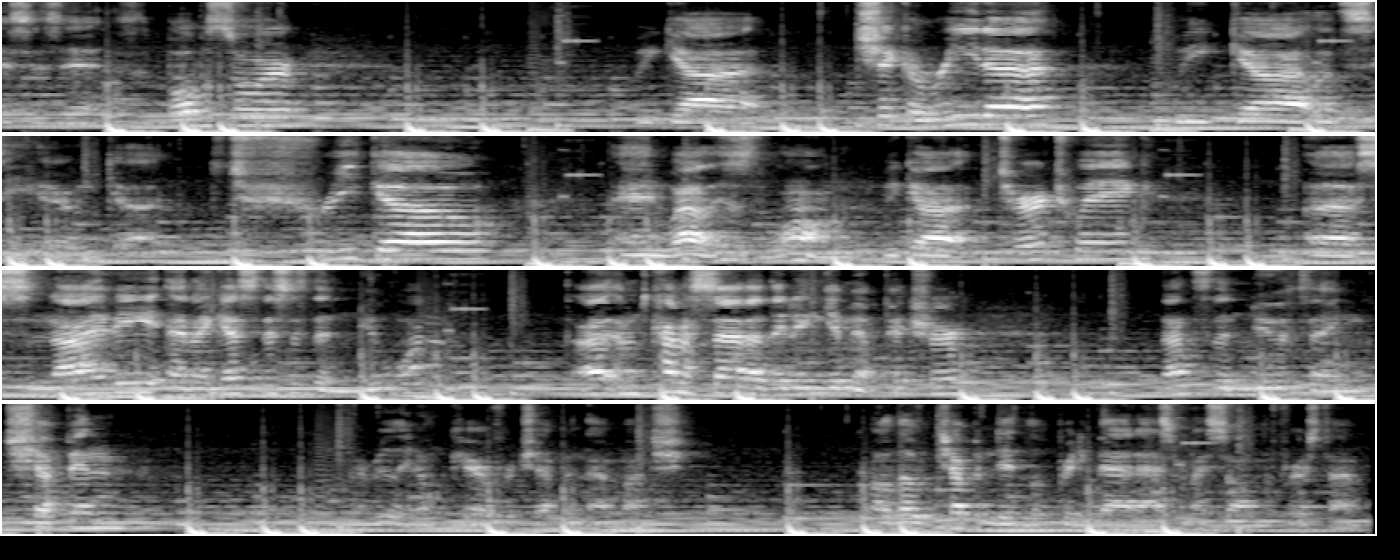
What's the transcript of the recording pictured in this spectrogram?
this is it. This is Bulbasaur. We got Chikorita. We got, let's see here, we got Treecko. And wow, this is long. We got Turtwig, uh, Snivy, and I guess this is the new one. I, am kind of sad that they didn't give me a picture. That's the new thing. Chespin. I really don't care for Chespin that much. Although Chespin did look pretty badass when I saw him the first time.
